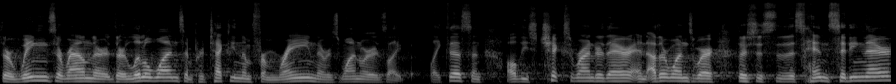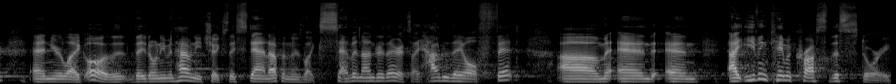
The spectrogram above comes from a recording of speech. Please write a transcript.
their wings around their, their little ones and protecting them from rain. There was one where it's like like this, and all these chicks were under there, and other ones where there's just this hen sitting there, and you're like, oh, they don't even have any chicks. They stand up, and there's like seven under there. It's like, how do they all fit? Um, and and I even came across this story,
